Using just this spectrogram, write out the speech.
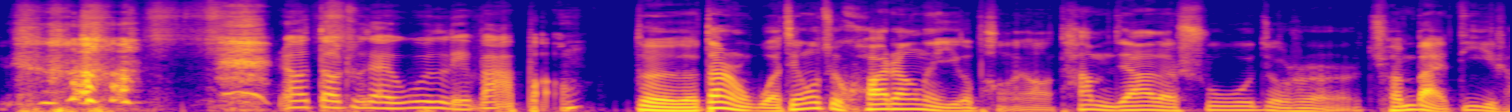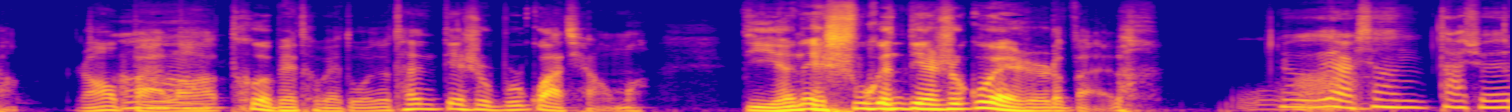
然后到处在屋子里挖宝。对对对，但是我见过最夸张的一个朋友，他们家的书就是全摆地上，然后摆了哦特别特别多。就他那电视不是挂墙吗？底下那书跟电视柜似的摆的。就有点像大学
